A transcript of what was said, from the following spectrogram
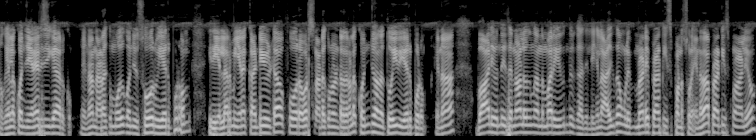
ஓகேங்களா கொஞ்சம் எனர்ஜிக்காக இருக்கும். ஏன்னா நடக்கும்போது கொஞ்சம் சோர்வு ஏற்படும். இது எல்லாருமே ஏன்னா கண்டினியூட்டாக ஃபோர் ஹவர்ஸ் நடக்கணுன்றதுனால கொஞ்சம் அந்த தொய்வு ஏற்படும். ஏன்னா பாடி வந்து இதனால் வந்து அந்த மாதிரி இருந்திருக்காது இல்லைங்களா? அதுக்கு தான் உங்களுக்கு முன்னாடி ப்ராக்டிஸ் பண்ண சொல்லுவோம் என்னதான் ப்ராக்டிஸ் பண்ணாலையும்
